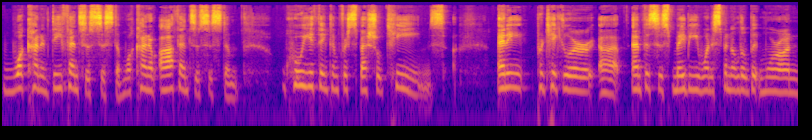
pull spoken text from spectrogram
what kind of defensive system? What kind of offensive system? Who are you thinking for special teams? Any particular uh, emphasis? Maybe you want to spend a little bit more on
